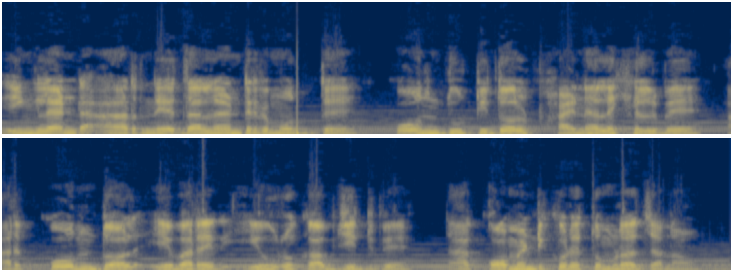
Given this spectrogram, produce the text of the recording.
ইংল্যান্ড আর নেদারল্যান্ডের মধ্যে কোন দুটি দল ফাইনালে খেলবে আর কোন দল এবারের ইউরো কাপ জিতবে তা কমেন্ট করে তোমরা জানাও।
